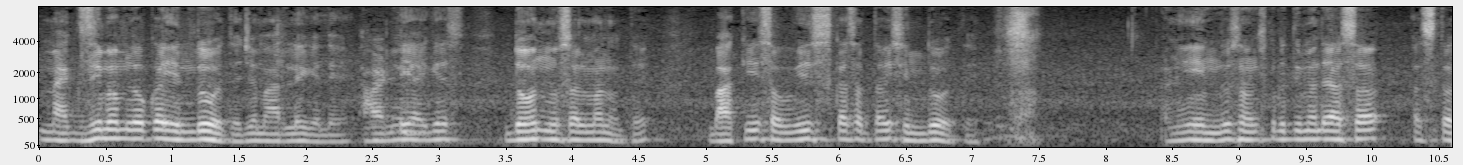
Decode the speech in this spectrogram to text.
मॅक्झिमम लोक हिंदू होते जे मारले गेले. हार्डली आय गेस दोन मुसलमान होते. बाकी सव्वीस का सत्तावीस हिंदू होते. आणि हिंदू संस्कृतीमध्ये असं असतं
